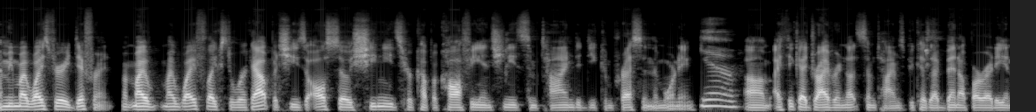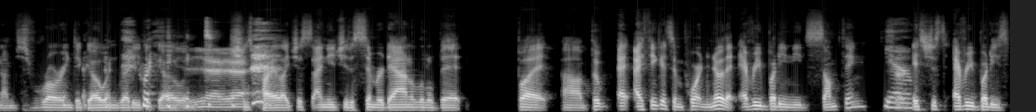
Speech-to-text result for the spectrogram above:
I mean, my wife's very different. My my wife likes to work out, but she's also she needs her cup of coffee and she needs some time to decompress in the morning. Yeah. Um, I think I drive her nuts sometimes because I've been up already and I'm just roaring to go and ready to go. And yeah, yeah. she's probably like, just I need you to simmer down a little bit. But um, but I, I think it's important to know that everybody needs something. Yeah. It's just everybody's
